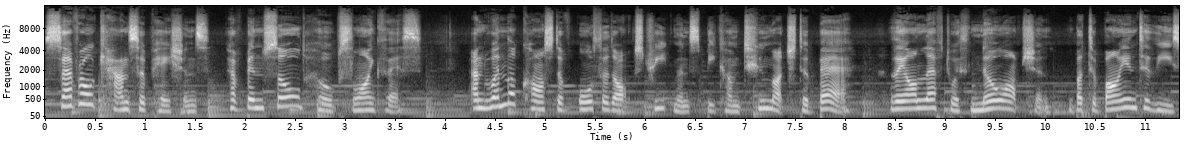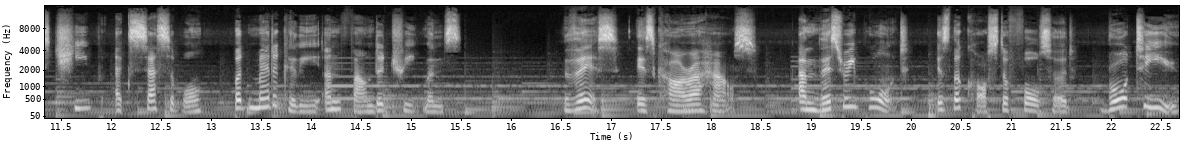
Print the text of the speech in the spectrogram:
Several cancer patients have been sold hopes like this, and when the cost of orthodox treatments become too much to bear, they are left with no option but to buy into these cheap, accessible, but medically unfounded treatments. This is Kara House, and this report is The Cost of Falsehood, brought to you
